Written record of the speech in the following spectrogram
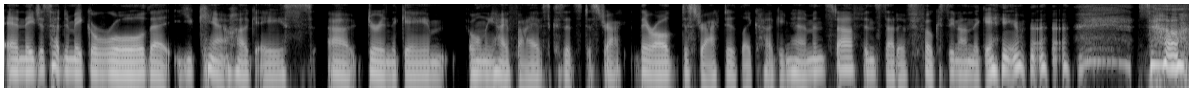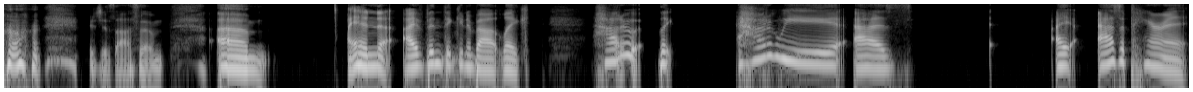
And they just had to make a rule that you can't hug Ace uh, during the game, only high fives because it's distract. They're all distracted, like hugging him and stuff instead of focusing on the game. so, which is awesome. Um, and I've been thinking about like how do like how do we as I as a parent,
